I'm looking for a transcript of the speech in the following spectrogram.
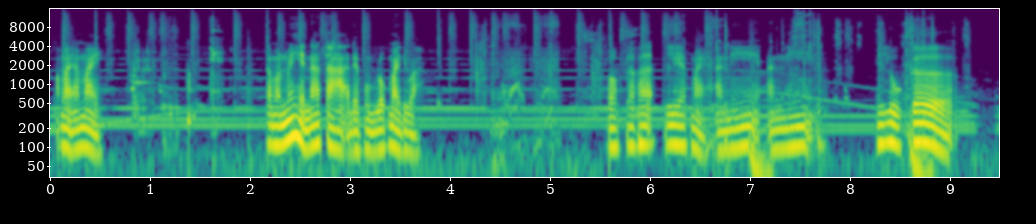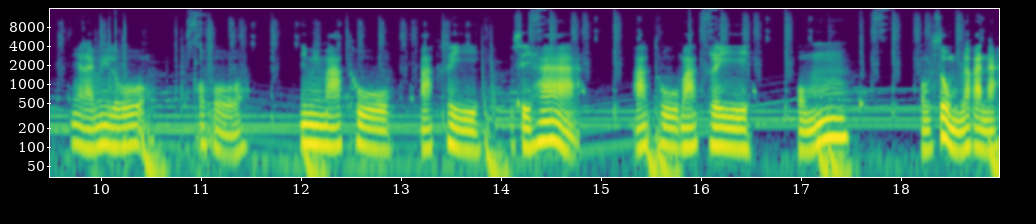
เอาใหม่เอาใหม่แต่มันไม่เห็นหน้าตา เดี๋ยวผมลบใหม่ดีกว่าลบแล้วก็เรียกใหม่ อันนี้ อันนี้นี่ลูเกอร์ นี่อะไรไม่รู้ โอ้โห นี่มีมาร์คทูมาร์คทรีสี่ห้ามาร์คทูมาร์คทรีผม ผมสุ่มแล้วกันนะ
